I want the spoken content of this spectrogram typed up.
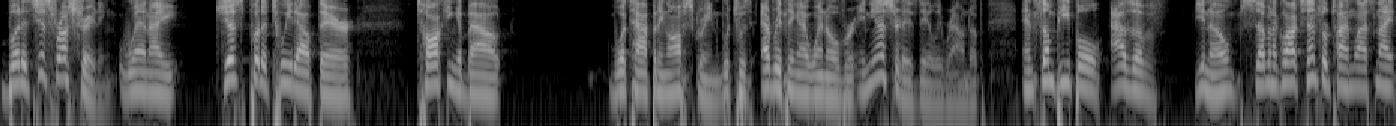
but it's just frustrating when I just put a tweet out there talking about what's happening off screen, which was everything I went over in yesterday's daily roundup. And some people, as of, you know, 7 o'clock Central Time last night,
